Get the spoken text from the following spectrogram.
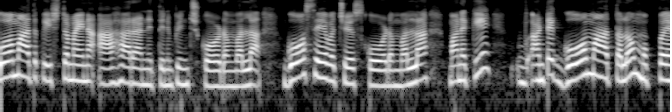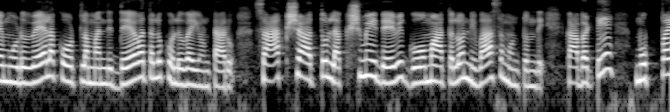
గోమాతకు ఇష్టమైన ఆహారాన్ని తినిపించుకోవడం వల్ల గోసేవ చేసుకోవడం వల్ల మనకి అంటే గోమాతలో ముప్పై మూడు వేల కోట్ల మంది దేవతలు కొలువై ఉంటారు. సాక్షాత్తు లక్ష్మీదేవి గోమాతలో నివాసం ఉంటుంది. కాబట్టి ముప్పై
